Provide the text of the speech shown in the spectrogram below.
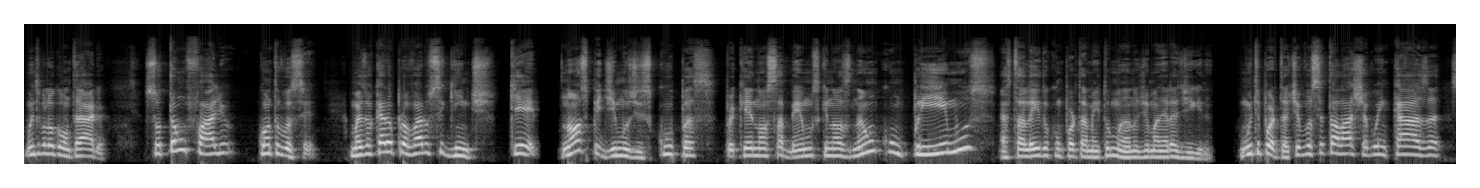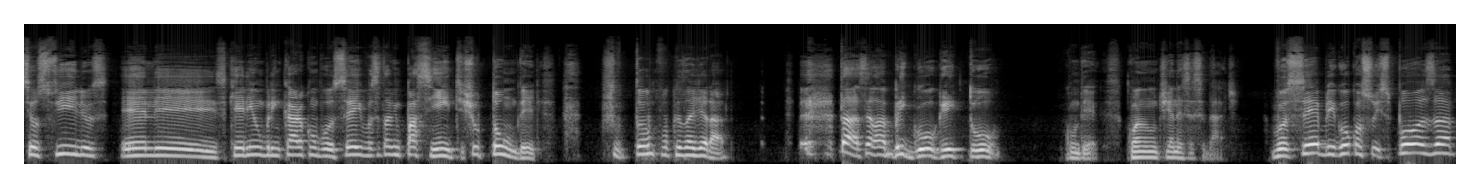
Muito pelo contrário, sou tão falho quanto você. Mas eu quero provar o seguinte, que nós pedimos desculpas porque nós sabemos que nós não cumprimos esta lei do comportamento humano de maneira digna. Muito importante. Você tá lá, chegou em casa, seus filhos, eles queriam brincar com você e você estava impaciente, chutou um deles. chutou um pouco exagerado. tá, sei lá, brigou, gritou com um deles, quando não tinha necessidade. Você brigou com a sua esposa,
